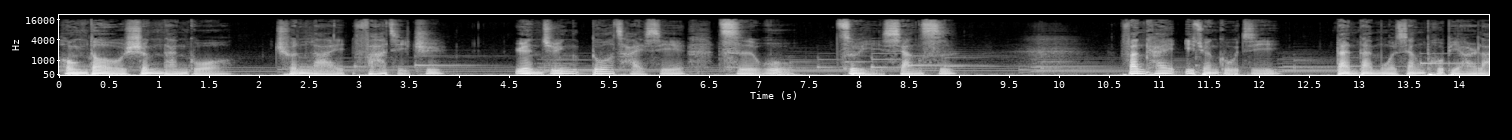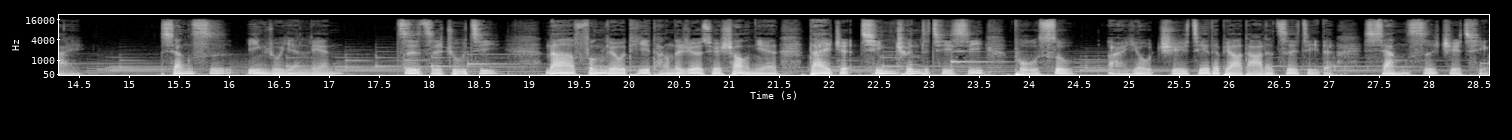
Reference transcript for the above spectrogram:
红豆生南国，春来发几枝。愿君多采撷，此物。最相思。翻开一卷古籍，淡淡墨香扑鼻而来，相思映入眼帘，字字珠玑。那风流倜傥的热血少年，带着青春的气息，朴素而又直接的表达了自己的相思之情。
